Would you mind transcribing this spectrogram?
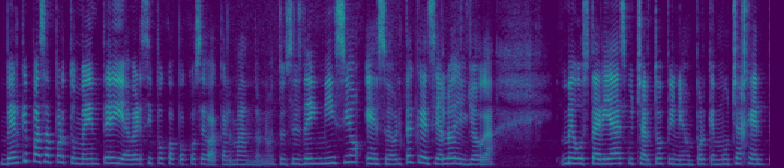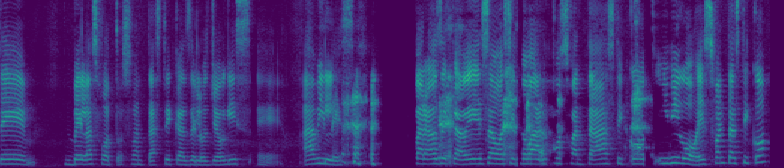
ver qué pasa por tu mente y a ver si poco a poco se va calmando, ¿no? Entonces, de inicio, eso, ahorita que decía lo del yoga, me gustaría escuchar tu opinión porque mucha gente ve las fotos fantásticas de los yogis eh, hábiles, parados de cabeza o haciendo arcos fantásticos. Y digo, es fantástico.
